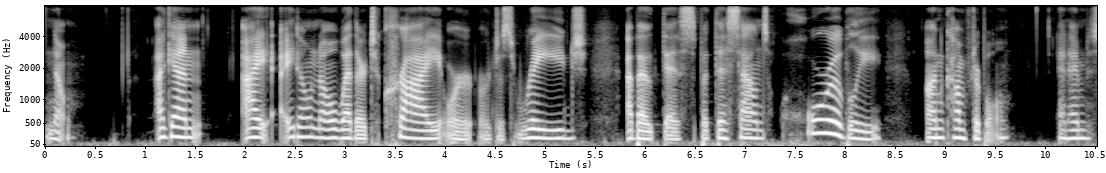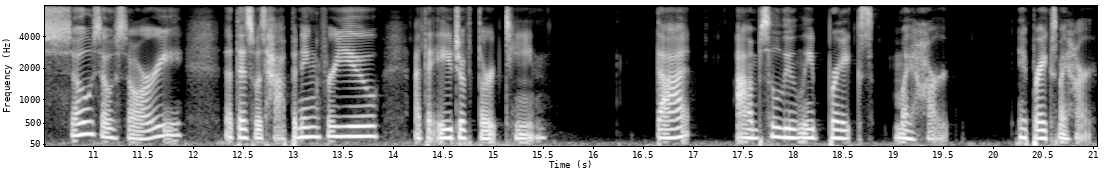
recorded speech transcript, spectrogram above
No. Again, I I don't know whether to cry or or just rage about this, but this sounds horribly uncomfortable. And I'm so so sorry that this was happening for you at the age of 13. That absolutely breaks my heart. It breaks my heart.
